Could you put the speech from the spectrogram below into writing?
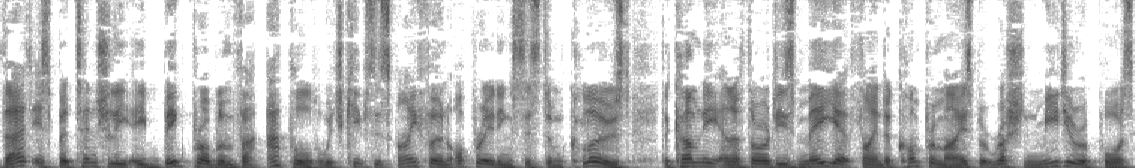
That is potentially a big problem for Apple, which keeps its iPhone operating system closed. The company and authorities may yet find a compromise, but Russian media reports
